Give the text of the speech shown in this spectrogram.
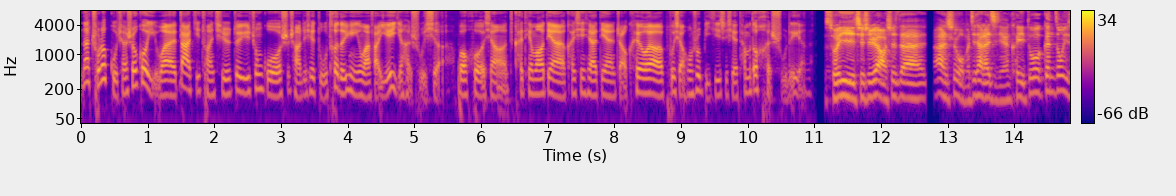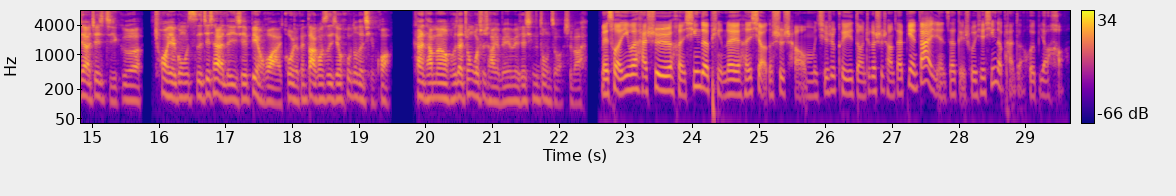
那除了股权收购以外，大集团其实对于中国市场这些独特的运营玩法也已经很熟悉了，包括像开天猫店啊、开线下店、找 KOL 铺小红书笔记这些，他们都很熟练了。所以，其实岳老师在暗示我们接下来几年可以多跟踪一下这几个创业公司接下来的一些变化，或者跟大公司一些互动的情况，看他们会在中国市场有没有一些新的动作，是吧？没错，因为还是很新的品类，很小的市场，我们其实可以等这个市场再变大一点，再给出一些新的判断，会比较好。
